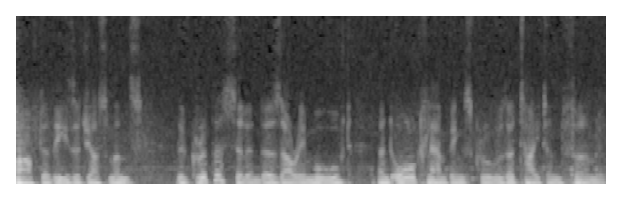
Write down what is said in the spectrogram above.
After these adjustments, the gripper cylinders are removed and all clamping screws are tightened firmly.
